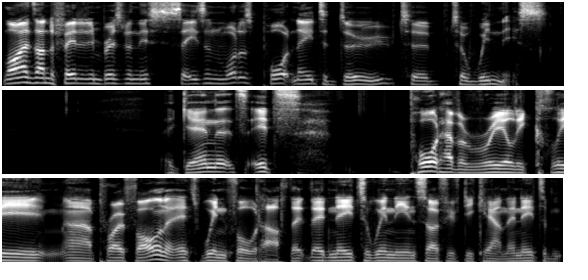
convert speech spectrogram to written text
Lions undefeated in Brisbane this season. What does Port need to do to to win this? Again, it's it's Port have a really clear uh, profile, and it's win forward half. They, they need to win the inside 50 count. They need to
